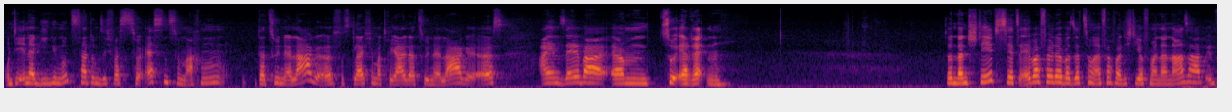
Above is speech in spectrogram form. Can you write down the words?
und die Energie genutzt hat, um sich was zu essen zu machen, dazu in der Lage ist, das gleiche Material dazu in der Lage ist, einen selber ähm, zu erretten. Sondern steht, ist jetzt Elberfelder Übersetzung einfach, weil ich die auf meiner Nase habe, im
